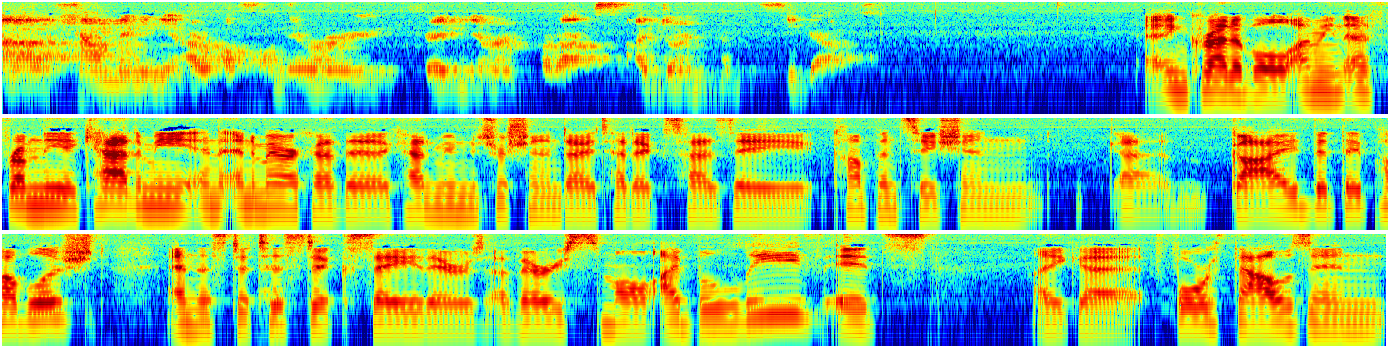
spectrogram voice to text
Uh, how many are off on their own, creating their own products? I don't have the figure. Incredible. I mean, uh, from the Academy in, in America, the Academy of Nutrition and Dietetics has a compensation um, guide that they published, and the statistics say there's a very small, I believe it's like uh, 4,000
